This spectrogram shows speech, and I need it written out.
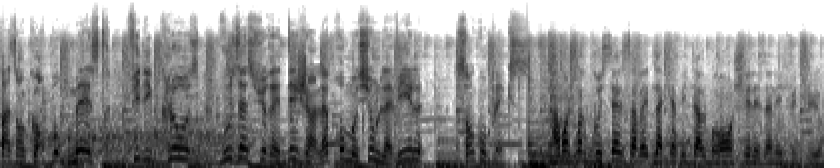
pas encore bourgmestre, Philippe Claus vous assurait déjà la promotion de la ville sans complexe. Ah, moi, je crois que Bruxelles, ça va être la capitale branchée des années futures.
